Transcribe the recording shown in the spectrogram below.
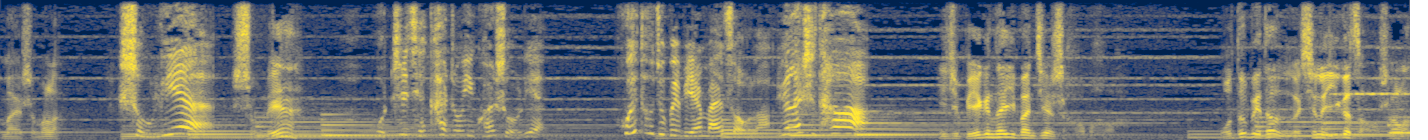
买什么了？手链，手链？我之前看中一款手链，回头就被别人买走了，原来是他啊。你就别跟他一般见识好不好？我都被他恶心了一个早上了。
